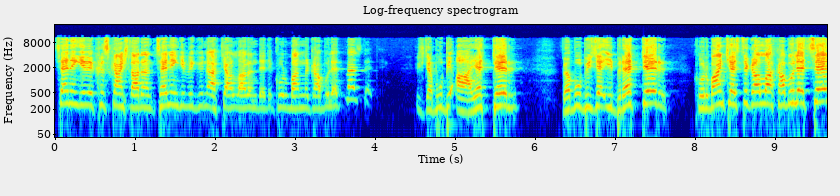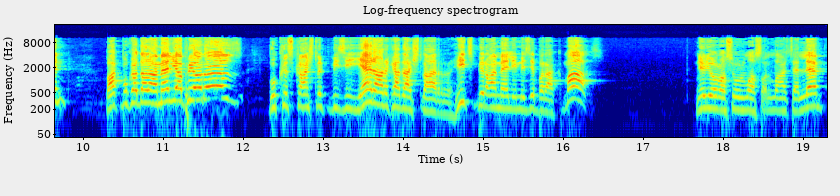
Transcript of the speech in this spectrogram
Senin gibi kıskançların, senin gibi günahkarların dedi kurbanını kabul etmez dedi. İşte bu bir ayettir ve bu bize ibrettir. Kurban kestik Allah kabul etsin. Bak bu kadar amel yapıyoruz. Bu kıskançlık bizi yer arkadaşlar. Hiçbir amelimizi bırakmaz. Ne diyor Resulullah sallallahu aleyhi ve sellem?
